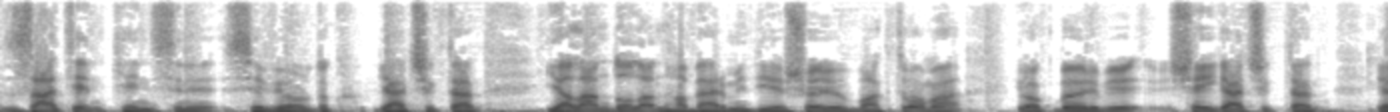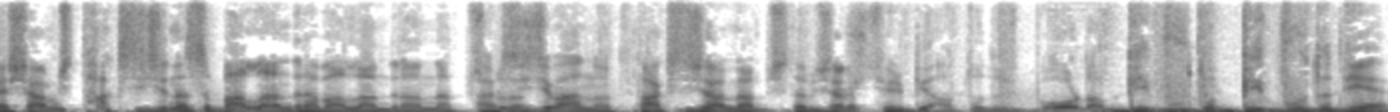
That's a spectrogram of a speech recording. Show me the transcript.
zaten kendisini seviyorduk gerçekten. Yalan dolan haber mi diye şöyle bir baktım ama yok böyle bir şey gerçekten yaşanmış. Taksici nasıl ballandıra ballandıra anlatmış bunu. Taksici mi anlatıyor? Taksici anlatmış tabii canım. Şöyle bir atladı oradan bir vurdu bir vurdu diye.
